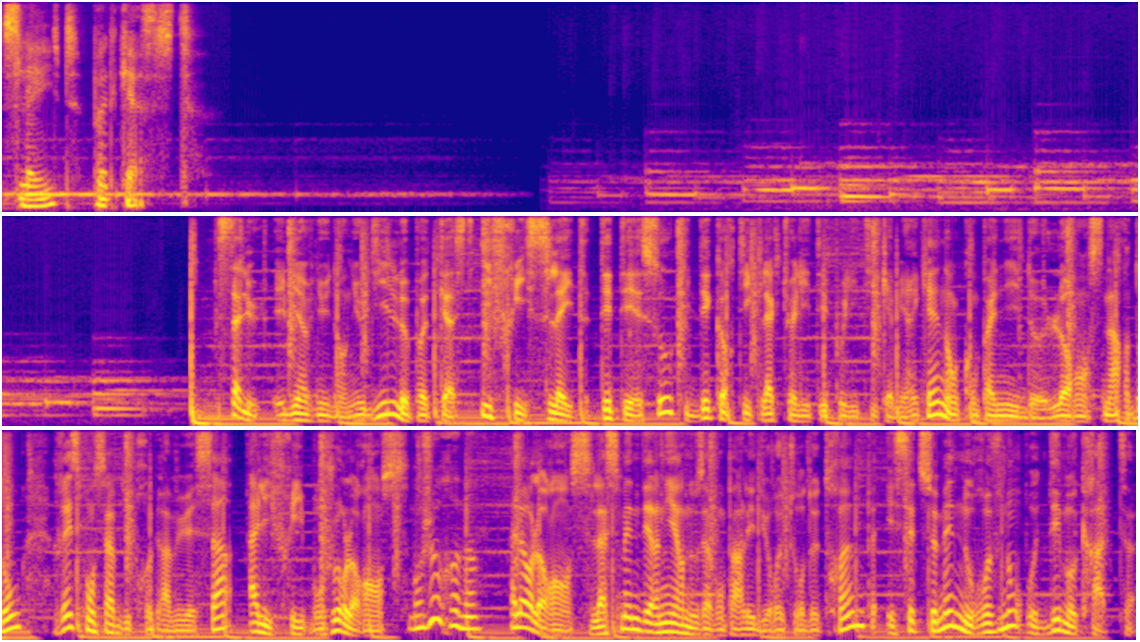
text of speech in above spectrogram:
Slate Podcast. Salut et bienvenue dans New Deal, le podcast IFRI Slate TTSO qui décortique l'actualité politique américaine en compagnie de Laurence Nardon, responsable du programme USA à l'IFRI. Bonjour Laurence. Bonjour Romain. Alors Laurence, la semaine dernière nous avons parlé du retour de Trump et cette semaine nous revenons aux démocrates.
